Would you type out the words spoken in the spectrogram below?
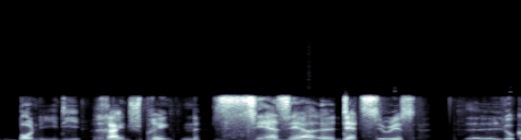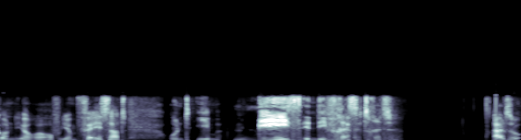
Bonnie, die reinspringt, einen sehr, sehr äh, dead serious äh, Look ihr, auf ihrem Face hat und ihm mies in die Fresse tritt. Also,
